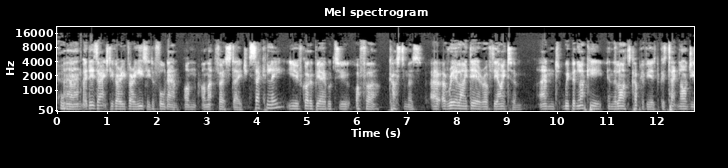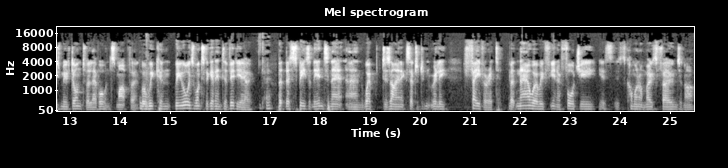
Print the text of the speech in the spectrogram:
Okay. And it is actually very, very easy to fall down on, on that first stage. Secondly, you've got to be able to offer customers a, a real idea of the item. And we've been lucky in the last couple of years because technology's moved on to a level and smartphone where we can, we always wanted to get into video Okay. but the speeds of the internet and web design, etc., didn't really favour it. But now, where we've you know 4G is, is common on most phones, and our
